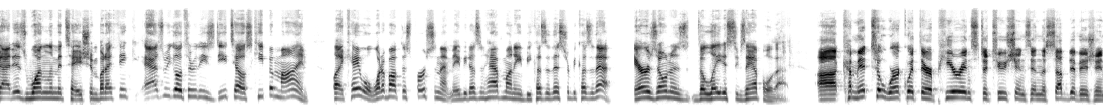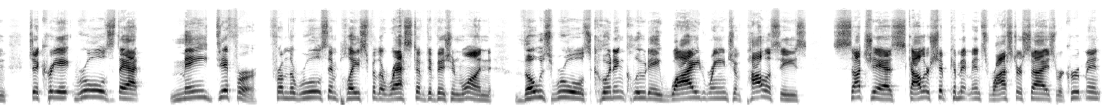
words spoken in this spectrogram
that is one limitation. But I think as we go through these details, keep in mind, like, hey, well, what about this person that maybe doesn't have money because of this or because of that? Arizona is the latest example of that. Uh, commit to work with their peer institutions in the subdivision to create rules that may differ from the rules in place for the rest of division 1 those rules could include a wide range of policies such as scholarship commitments roster size recruitment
